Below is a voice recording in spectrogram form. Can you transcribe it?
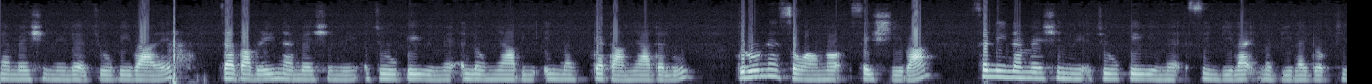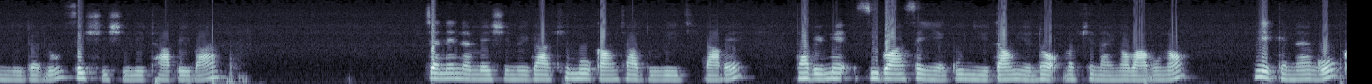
နာမည်ရှင်တွေလည်းအကျိုးပေးပါတယ် ဇာတာပရိနာမည်ရှင်တွေအကျိုးပေးပေမဲ့အလုံများပြီးအိမ်မက်ကက်တာများတယ်လို့သူတို့နဲ့စုံအောင်တော့စိတ်ရှိပါစနေနာမည်ရှင်တွေအကျိုးပေးပေမဲ့အစဉ်ပြေလိုက်မပြေလိုက်တော့ဖြစ်နေတယ်လို့စိတ်ရှိရှိလေးထားပေးပါကျန်တဲ့နာမည်ရှင်တွေကခင်မို့ကောင်းချသူတွေကြီးပါပဲဒါပေမဲ့စီးပွားစိတ်ရင်အကူအညီတောင်းရင်တော့မဖြစ်နိုင်တော့ပါဘူးနော်နှစ်ကနန်းကိုဂ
